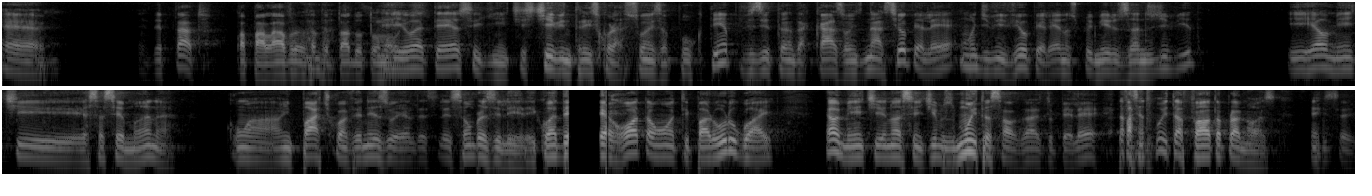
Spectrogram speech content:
É, deputado, com a palavra, o deputado doutor Maurício. É, eu até é o seguinte, estive em Três Corações há pouco tempo, visitando a casa onde nasceu Pelé, onde viveu Pelé nos primeiros anos de vida, e realmente essa semana, com a, o empate com a Venezuela da seleção brasileira e com a derrota ontem para o Uruguai, realmente nós sentimos muita saudade do Pelé, está fazendo muita falta para nós. É isso aí.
